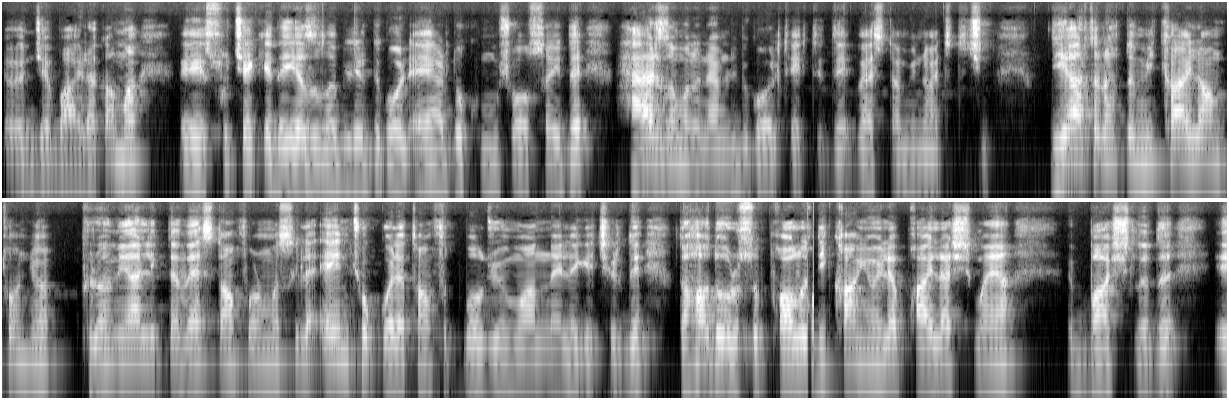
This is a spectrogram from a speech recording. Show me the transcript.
önce bayrak ama e, Suçek'e yazılabilirdi gol eğer dokunmuş olsaydı. Her zaman önemli bir gol tehdidi West Ham United için. Diğer tarafta Mikael Antonio Premier Lig'de West Ham formasıyla en çok gol atan futbolcu unvanını ele geçirdi. Daha doğrusu Paulo Di Canio ile paylaşmaya başladı. Ee,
